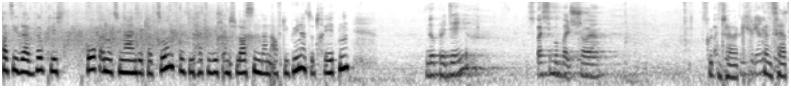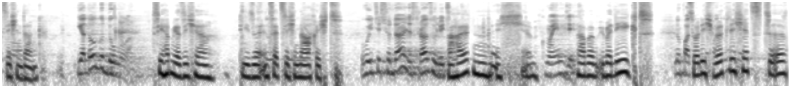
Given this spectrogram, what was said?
trotz dieser wirklich hochemotionalen Situation für sie, hat sie sich entschlossen, dann auf die Bühne zu treten. Добрый день. Спасибо большое Guten Tag, ganz herzlichen Dank. Sie haben ja sicher diese entsetzliche Nachricht erhalten. Ich äh, habe überlegt, soll ich wirklich jetzt äh,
